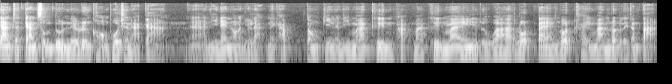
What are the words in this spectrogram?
การจัดการสมดุลในเรื่องของโภชนาการ อันนี้แน่นอนอยู่แล้วนะครับ ต้องกินอันนี้มากขึ้น ผักมากขึ้นไหม หรือว่าลดแป้งลดไขมันลดอะไรต่าง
